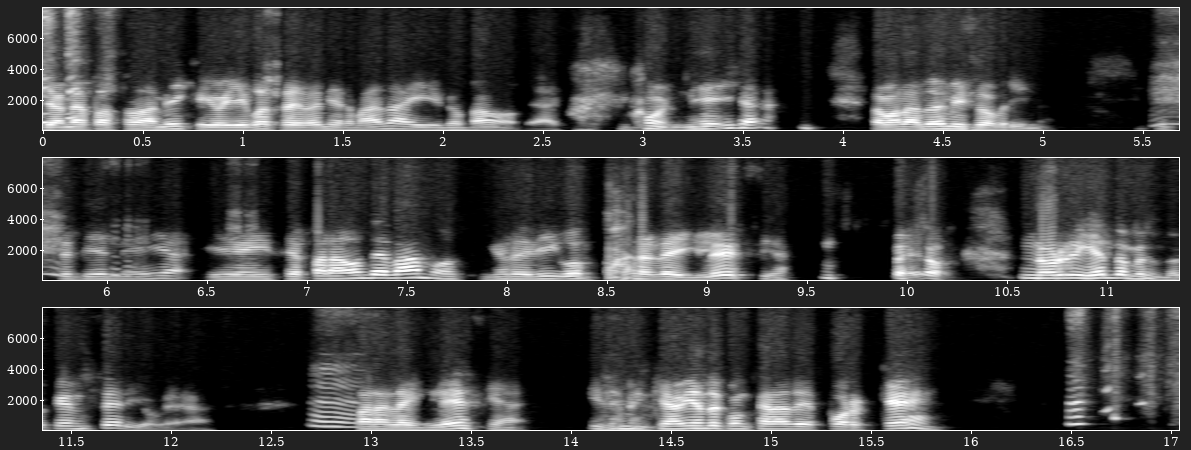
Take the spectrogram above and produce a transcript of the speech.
ya me ha pasado a mí que yo llego a traer a mi hermana y nos vamos con ella, estamos hablando de mi sobrina. Entonces viene ella y me dice, ¿para dónde vamos? Yo le digo, para la iglesia, pero no riéndome, sino que en serio, vea, Ah, para la iglesia. Y se me queda viendo con cara de, ¿por qué?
